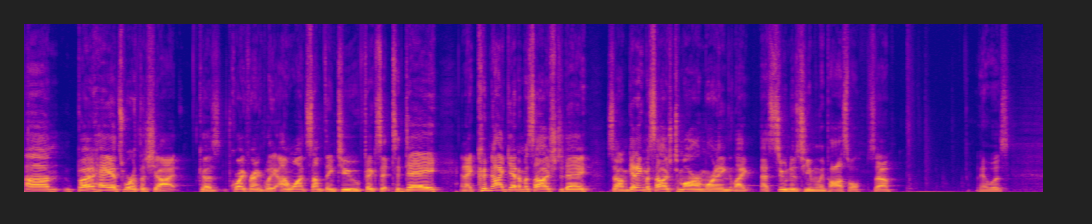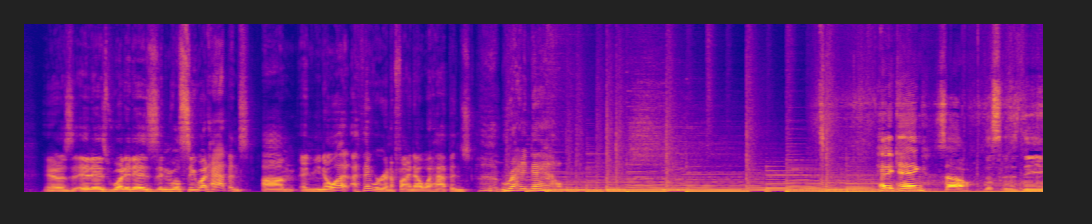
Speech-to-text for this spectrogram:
Um, but hey, it's worth a shot because, quite frankly, I want something to fix it today, and I could not get a massage today, so I'm getting a massage tomorrow morning, like as soon as humanly possible. So, it was it was it is what it is and we'll see what happens. Um and you know what? I think we're gonna find out what happens right now. Hey gang. So this is the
